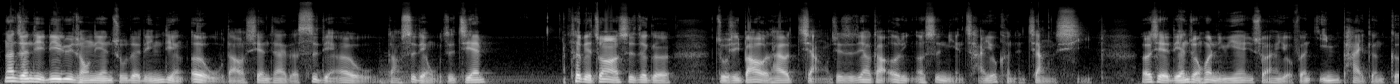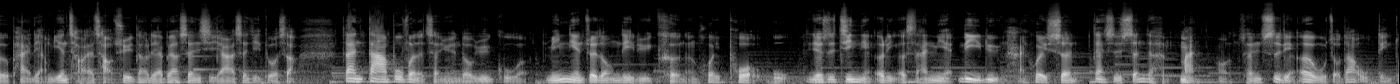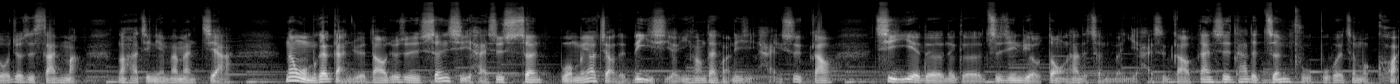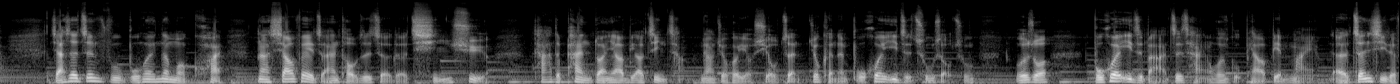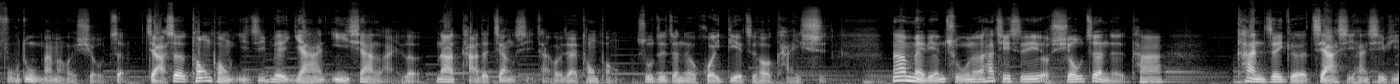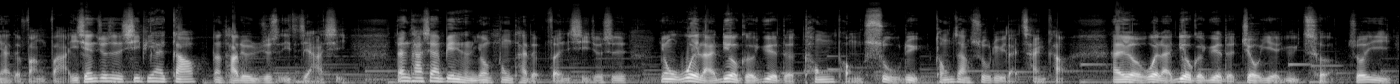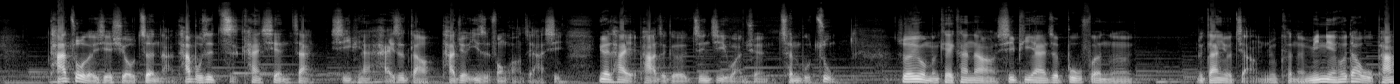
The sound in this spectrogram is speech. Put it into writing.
那整体利率从年初的零点二五到现在的四点二五到四点五之间，特别重要的是这个主席鲍尔他有讲，就是要到二零二四年才有可能降息。而且联准会里面虽然有分鹰派跟鸽派，两边吵来吵去，到底要不要升息啊？升息多少？但大部分的成员都预估了，明年最终利率可能会破五，也就是今年二零二三年利率还会升，但是升得很慢哦，从四点二五走到五，顶多就是三嘛，那它今年慢慢加。那我们可以感觉到，就是升息还是升，我们要缴的利息啊，银行贷款利息还是高，企业的那个资金流动，它的成本也还是高，但是它的增幅不会这么快。假设增幅不会那么快，那消费者和投资者的情绪，他的判断要不要进场，那就会有修正，就可能不会一直出手出，我是说。不会一直把资产或者股票变卖，呃，珍惜的幅度慢慢会修正。假设通膨已经被压抑下来了，那它的降息才会在通膨数字真的回跌之后开始。那美联储呢，它其实也有修正了它看这个加息和 CPI 的方法。以前就是 CPI 高，那它就就是一直加息，但它现在变成用动态的分析，就是用未来六个月的通膨速率、通胀速率来参考。还有未来六个月的就业预测，所以他做了一些修正啊，他不是只看现在 CPI 还是高，他就一直疯狂加息，因为他也怕这个经济完全撑不住，所以我们可以看到 CPI 这部分呢，刚刚有讲，就可能明年会到五趴，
